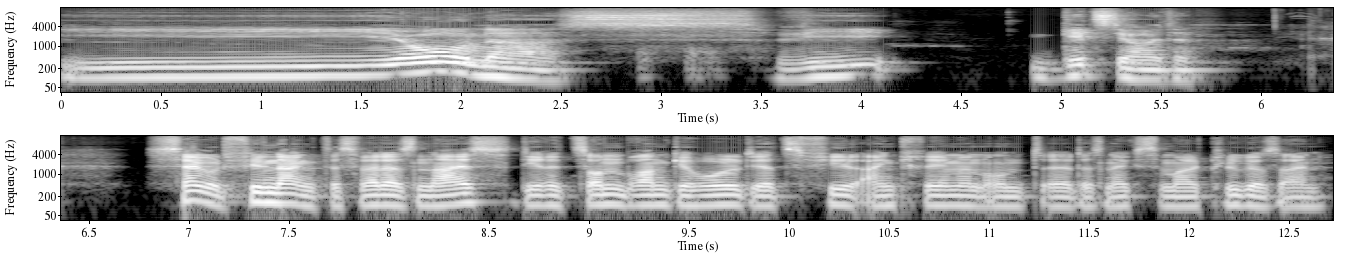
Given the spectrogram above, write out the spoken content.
Jonas, wie geht's dir heute? Sehr gut, vielen Dank. Das Wetter ist nice. Direkt Sonnenbrand geholt, jetzt viel eincremen und äh, das nächste Mal klüger sein.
